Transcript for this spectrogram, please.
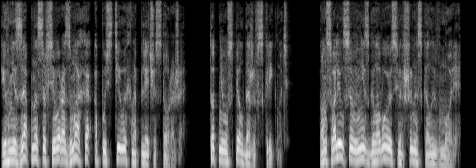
и внезапно со всего размаха опустил их на плечи сторожа. Тот не успел даже вскрикнуть. Он свалился вниз головою с вершины скалы в море.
